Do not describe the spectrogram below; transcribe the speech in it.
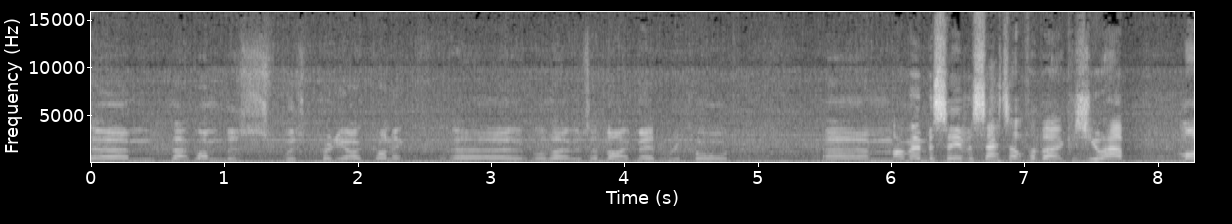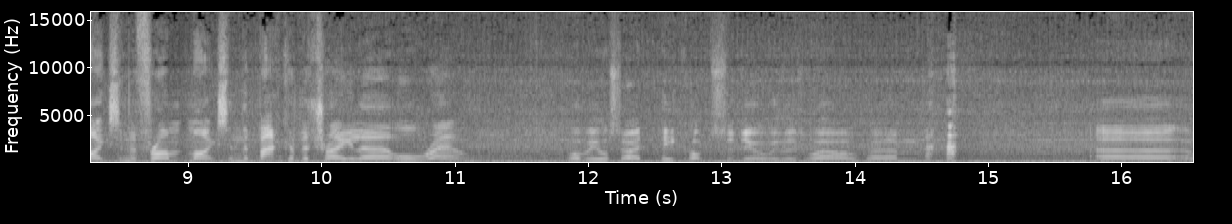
um, that one was was pretty iconic. Uh, although it was a nightmare to record. Um, I remember seeing the setup for that because you had mics in the front, mics in the back of the trailer, all round. Well, we also had peacocks to deal with as well. Um, uh,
